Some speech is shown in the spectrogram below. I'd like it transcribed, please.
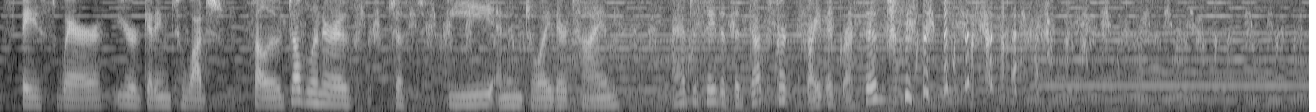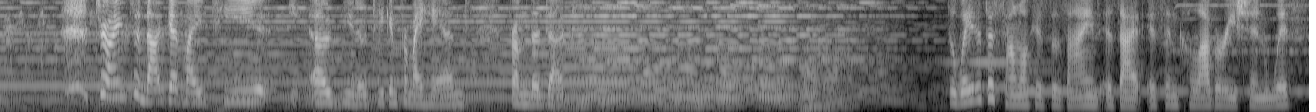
space where you're getting to watch fellow Dubliners just be and enjoy their time. I have to say that the ducks are quite aggressive. Trying to not get my tea, uh, you know, taken from my hand from the ducks. The way that the Soundwalk is designed is that it's in collaboration with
